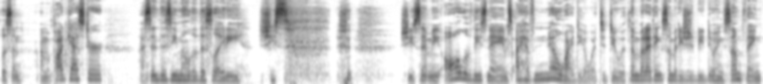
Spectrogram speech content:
listen, I'm a podcaster. I sent this email to this lady. She's. She sent me all of these names. I have no idea what to do with them, but I think somebody should be doing something.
